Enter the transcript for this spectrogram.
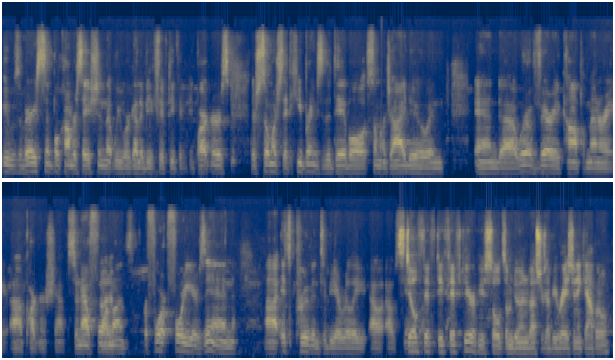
it was a very simple conversation that we were going to be 50 50 partners. There's so much that he brings to the table, so much I do. And, and uh, we're a very complementary uh, partnership. So now, four months or four, four years in, uh, it's proven to be a really out, outstanding. Still 50 50, or have you sold some to investors? Have you raised any capital?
